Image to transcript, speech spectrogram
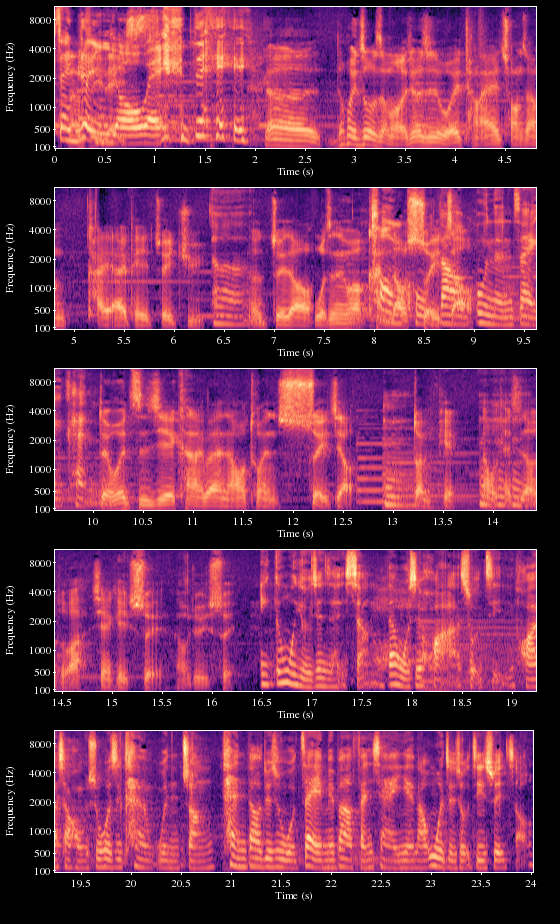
在任由哎、对，呃，会做什么？就是我会躺在床上开 iPad 追剧，嗯呃，追到我真的要看到睡着，不能再看。对，我会直接看到一半，然后突然睡觉，嗯断片，那我才知道说啊，现在可以睡，然后我就去睡。哎、跟我有一阵子很像，但我是滑手机、滑小红书，或是看文章，看到就是我再也没办法翻下一页，然后握着手机睡着。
